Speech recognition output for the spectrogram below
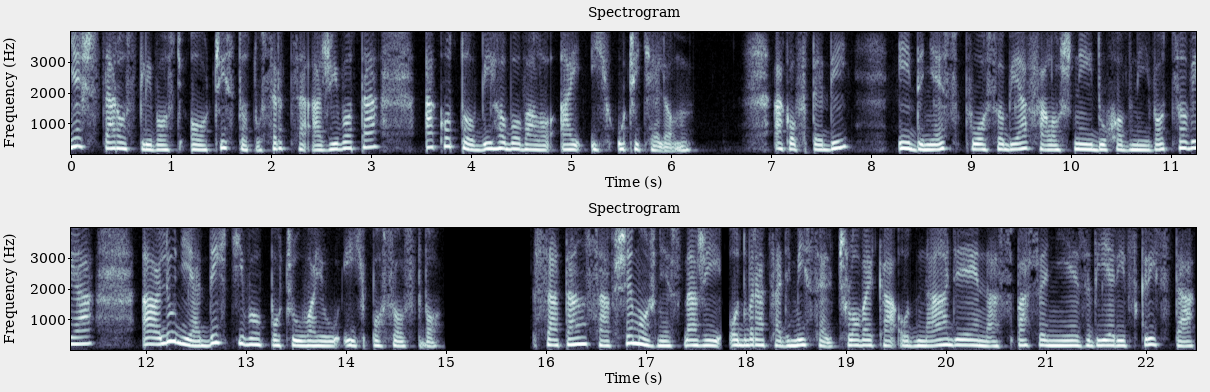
než starostlivosť o čistotu srdca a života, ako to vyhovovalo aj ich učiteľom. Ako vtedy, i dnes pôsobia falošní duchovní vodcovia a ľudia dychtivo počúvajú ich posolstvo. Satan sa všemožne snaží odvracať myseľ človeka od nádeje na spasenie z viery v Krista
